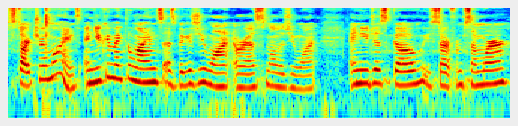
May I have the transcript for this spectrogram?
start your lines. And you can make the lines as big as you want or as small as you want. And you just go you start from somewhere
